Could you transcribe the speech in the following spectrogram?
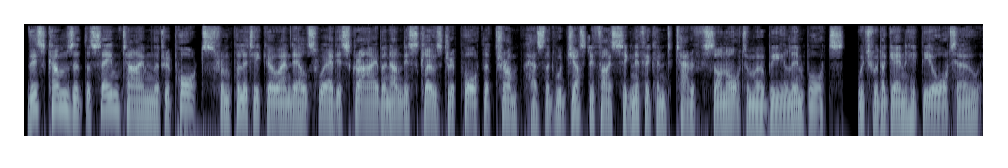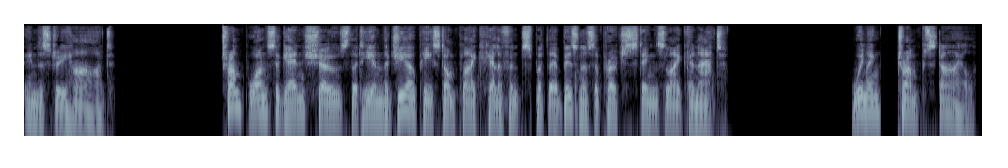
This comes at the same time that reports from Politico and elsewhere describe an undisclosed report that Trump has that would justify significant tariffs on automobile imports, which would again hit the auto industry hard. Trump once again shows that he and the GOP stomp like elephants but their business approach stings like a gnat. Winning, Trump style.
